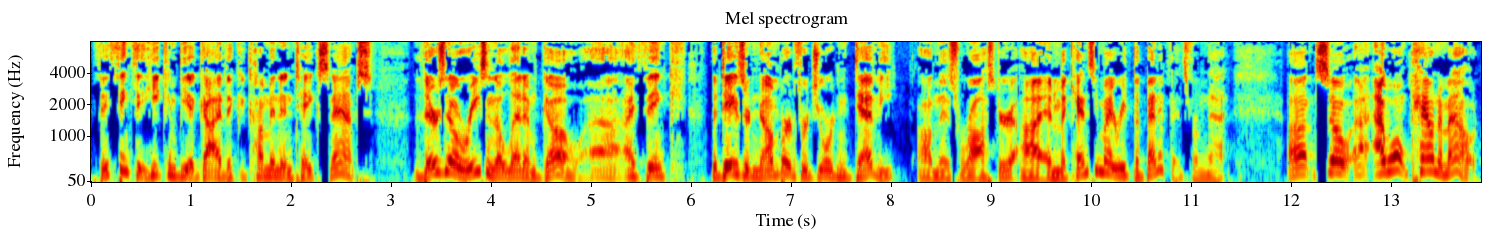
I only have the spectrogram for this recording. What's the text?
if they think that he can be a guy that could come in and take snaps, there's no reason to let him go. Uh, I think the days are numbered for Jordan Devey on this roster, uh, and McKenzie might reap the benefits from that. Uh, so I won't count him out.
